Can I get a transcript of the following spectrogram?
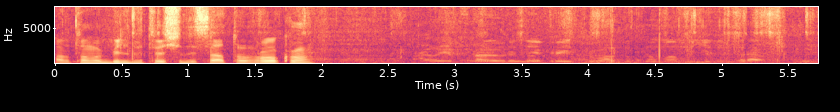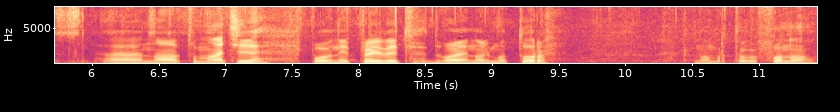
Автомобіль 2010 року. Е, На автоматі повний привід, 2.0 мотор, номер телефону.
